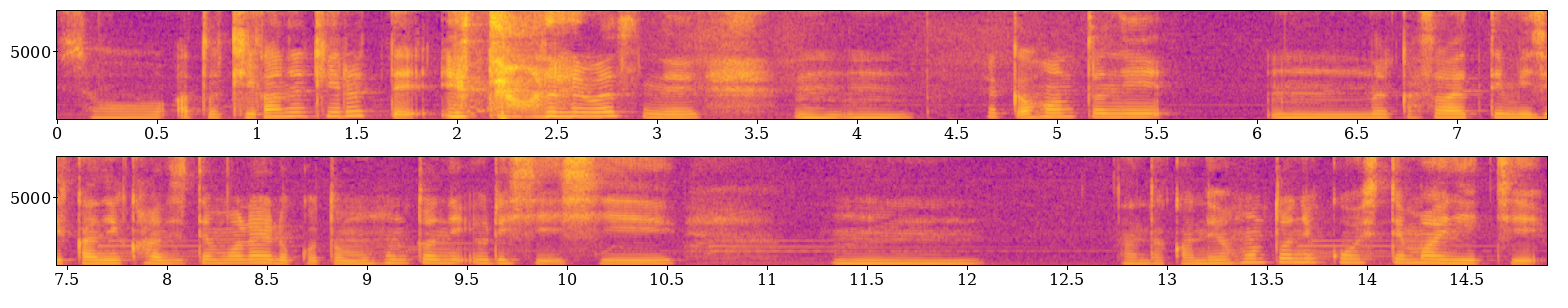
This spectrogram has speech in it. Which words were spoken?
そうあと気が抜けるって言ってもらえますね。うんうん。なんか本当にうんなんかそうやって身近に感じてもらえることも本当に嬉しいしうん。なんだかね本当にこうして毎日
